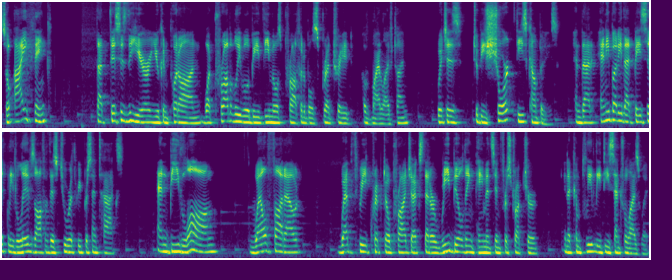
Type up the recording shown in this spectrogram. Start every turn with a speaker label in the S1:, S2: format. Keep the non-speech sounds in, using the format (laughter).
S1: So I think that this is the year you can put on what probably will be the most profitable spread trade of my lifetime, which is to be short these companies and that anybody that basically lives off of this 2 or 3% tax and be long well thought out web3 crypto projects that are rebuilding payments infrastructure in a completely decentralized way.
